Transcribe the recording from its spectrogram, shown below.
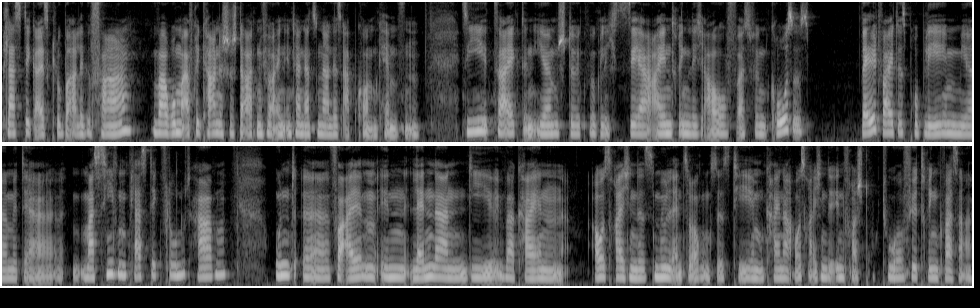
Plastik als globale Gefahr, warum afrikanische Staaten für ein internationales Abkommen kämpfen. Sie zeigt in ihrem Stück wirklich sehr eindringlich auf, was für ein großes weltweites Problem wir mit der massiven Plastikflut haben und äh, vor allem in Ländern, die über kein ausreichendes Müllentsorgungssystem, keine ausreichende Infrastruktur für Trinkwasser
